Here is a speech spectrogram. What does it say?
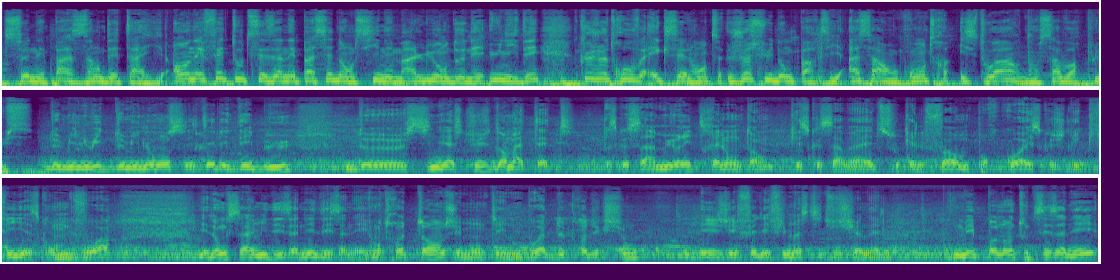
ce n'est pas un détail. En effet, toutes ces années passées dans le cinéma lui ont donné une idée que je trouve excellente. Je suis donc parti à sa rencontre, histoire d'en savoir plus. 2008-2011, c'était les débuts de Cinéastus dans ma tête. Parce que ça a mûri très longtemps. Qu'est-ce que ça va être? Sous quelle forme? Pourquoi Est-ce que je l'écris? Est-ce qu'on me voit? Et donc ça a mis des années, des années. Entre-temps, j'ai monté une boîte de production et j'ai fait des films institutionnels. Mais pendant toutes ces années,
